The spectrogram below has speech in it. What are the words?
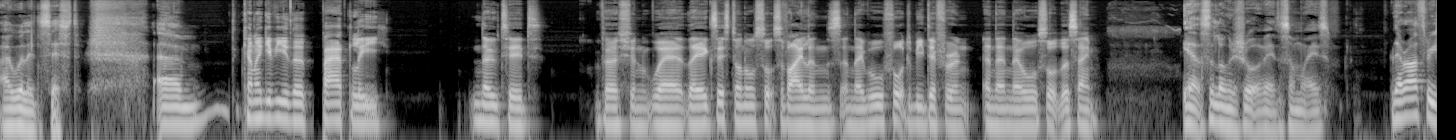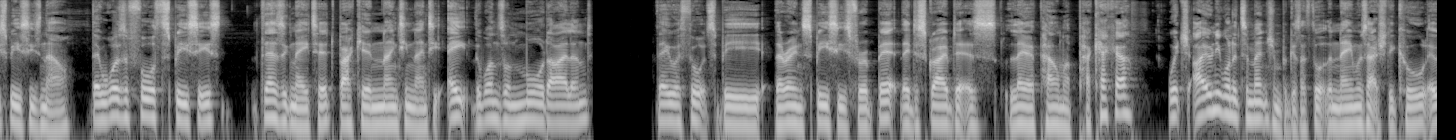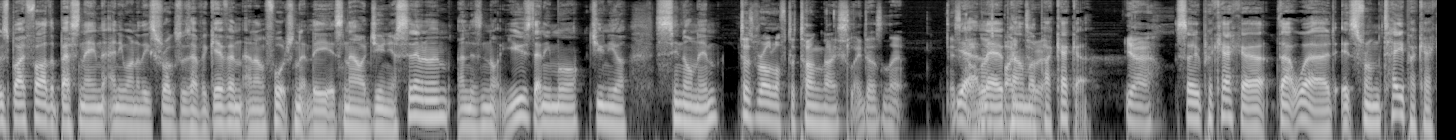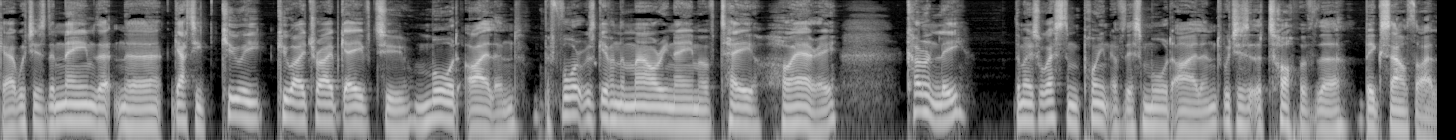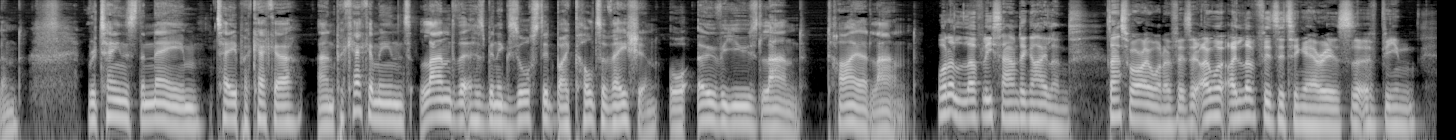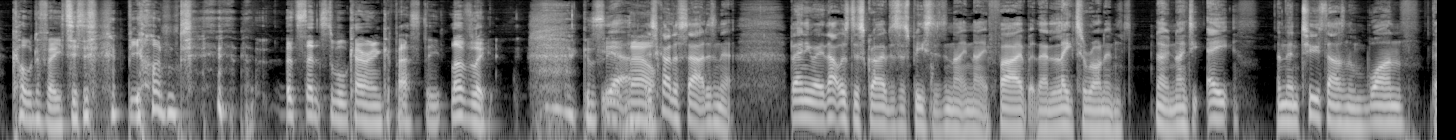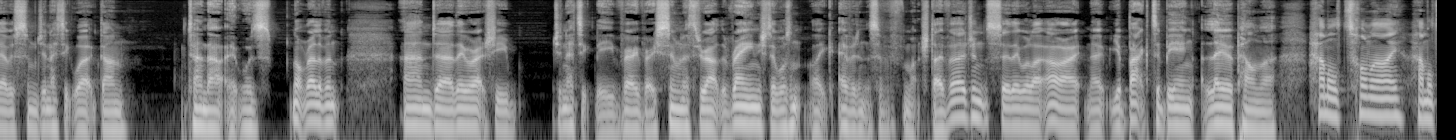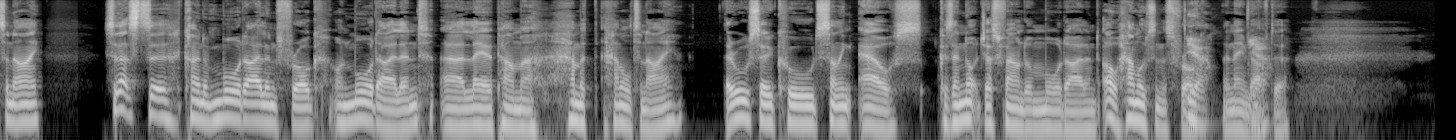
I will insist. Um, Can I give you the badly noted version where they exist on all sorts of islands and they were all thought to be different and then they're all sort of the same? Yeah, that's the long and short of it in some ways. There are three species now. There was a fourth species designated back in 1998, the ones on Maud Island. They were thought to be their own species for a bit. They described it as Leiopelma pakeka, which I only wanted to mention because I thought the name was actually cool. It was by far the best name that any one of these frogs was ever given, and unfortunately, it's now a junior synonym and is not used anymore. Junior synonym. It does roll off the tongue nicely, doesn't it? It's yeah, nice Leiopelma it. Yeah. So Pakeka, that word, it's from Te Pakeka, which is the name that the Gati Kui, Kui tribe gave to Maud Island before it was given the Maori name of Te Hoiere. Currently, the most western point of this Maud Island, which is at the top of the Big South Island, retains the name Te Pakeka, and Pakeka means land that has been exhausted by cultivation or overused land, tired land. What a lovely sounding island. That's where I want to visit. I I love visiting areas that have been cultivated beyond a sensible carrying capacity. Lovely. Can see it now. It's kind of sad, isn't it? But anyway, that was described as a species in 1995, but then later on in no 98, and then 2001, there was some genetic work done. Turned out it was not relevant, and uh, they were actually genetically very very similar throughout the range. There wasn't like evidence of much divergence, so they were like, all right, no, you're back to being Leiopelma hamiltoni, Hamiltoni. So that's the kind of Maud Island frog on Maud Island, uh, Leiopelma ham- hamiltoni. They're also called something else because they're not just found on Maud Island. Oh, Hamilton's frog. Yeah. They're named Yeah. after.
